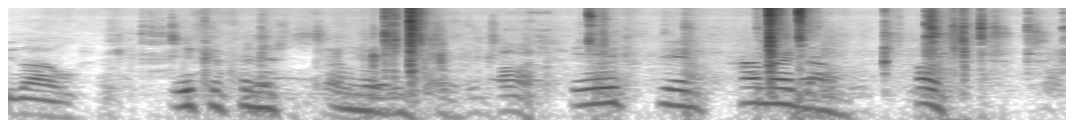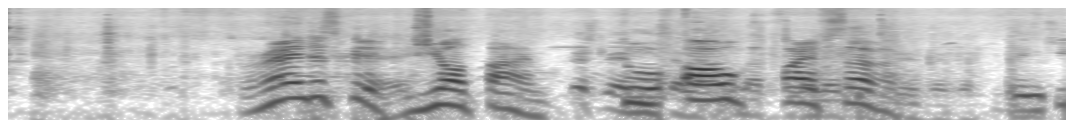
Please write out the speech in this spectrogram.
you down. If you finish unloading. If you hammer down. Hold. Range is clear. Your time. 2057. Dzięki.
